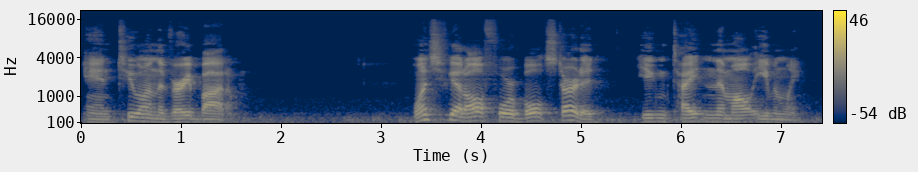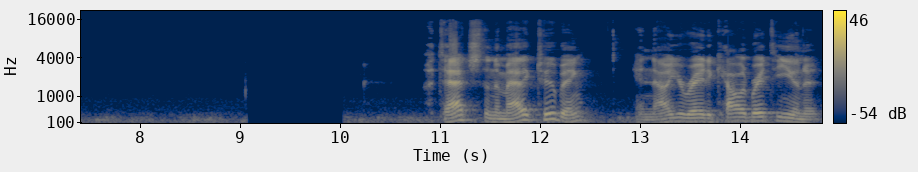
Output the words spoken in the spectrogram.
and two on the very bottom. Once you've got all four bolts started, you can tighten them all evenly. Attach the pneumatic tubing and now you're ready to calibrate the unit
